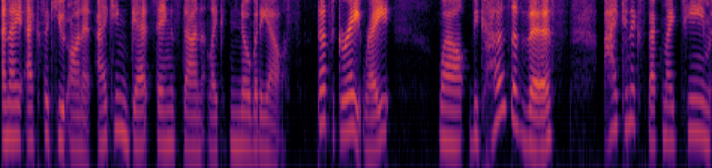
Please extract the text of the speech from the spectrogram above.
and I execute on it. I can get things done like nobody else. That's great, right? Well, because of this, I can expect my team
